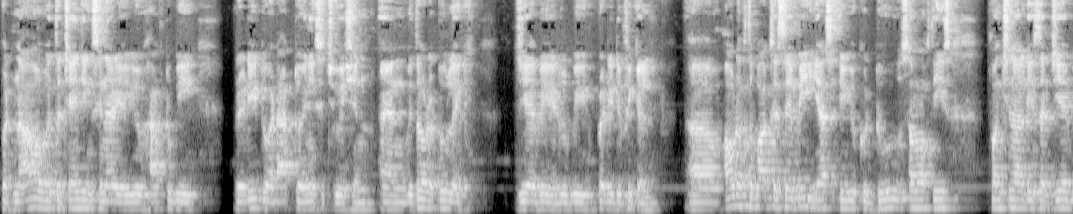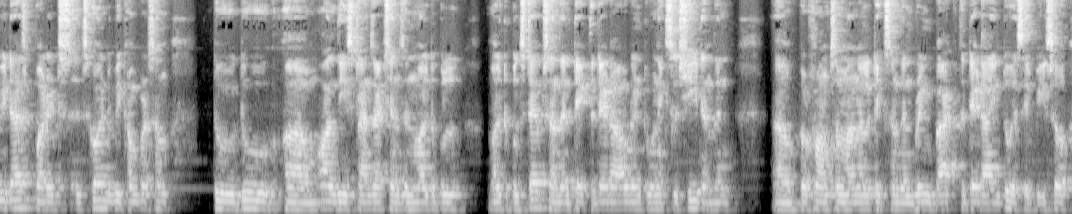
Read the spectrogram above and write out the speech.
But now with the changing scenario, you have to be ready to adapt to any situation. And without a tool like GIB, it will be pretty difficult. Uh, out of the box SAP, yes, you could do some of these functionalities that GIB does, but it's it's going to be cumbersome to do um, all these transactions in multiple multiple steps and then take the data out into an Excel sheet and then uh, perform some analytics and then bring back the data into SAP. So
